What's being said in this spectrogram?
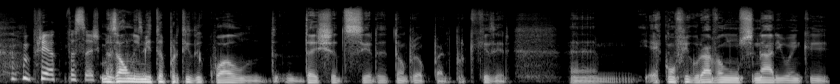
preocupações. Mas há um limite a partir do qual deixa de ser tão preocupante, porque quer dizer é configurável um cenário em que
